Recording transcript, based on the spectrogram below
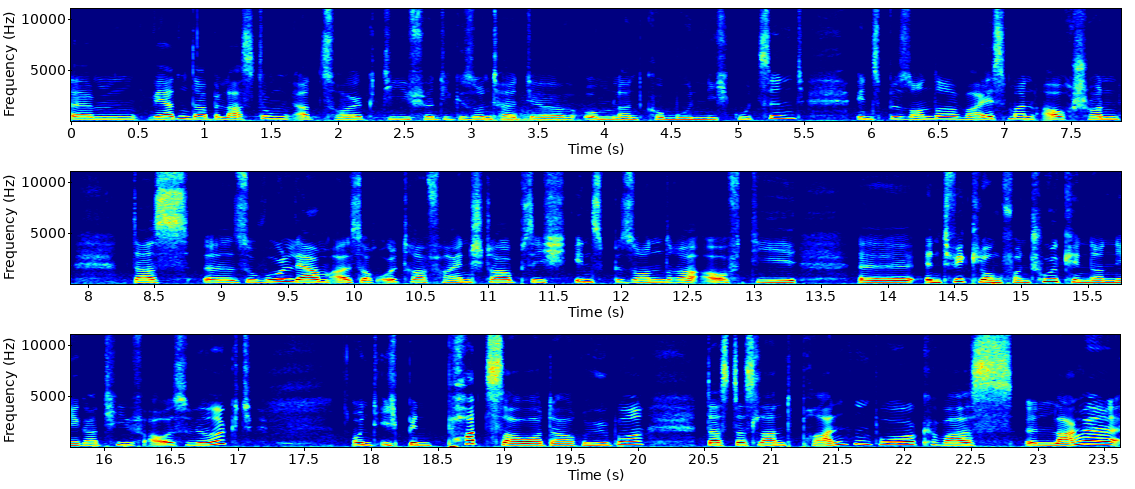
ähm, werden da Belastungen erzeugt, die für die Gesundheit der Umlandkommunen nicht gut sind. Insbesondere weiß man auch schon, dass äh, sowohl Lärm als auch Ultrafeinstaub sich insbesondere auf die äh, Entwicklung von Schulkindern negativ auswirkt. Und ich bin potsauer darüber, dass das Land Brandenburg, was lange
